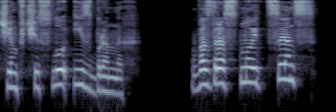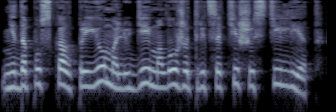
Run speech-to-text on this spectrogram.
чем в число избранных. Возрастной ценз не допускал приема людей моложе 36 лет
